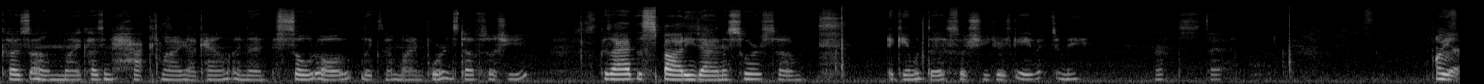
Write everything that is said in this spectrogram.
because um, my cousin hacked my account and then sold all like the, my important stuff. So she, because I had the spotty dinosaur, so it came with this. So she just gave it to me. That's that. Oh yeah,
